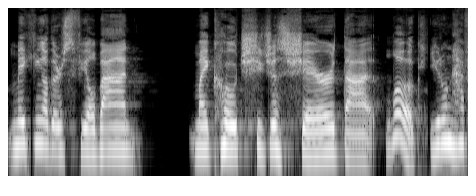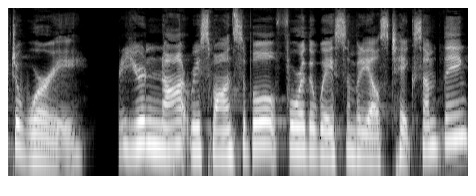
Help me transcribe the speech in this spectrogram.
making others feel bad. My coach, she just shared that, look, you don't have to worry. You're not responsible for the way somebody else takes something.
